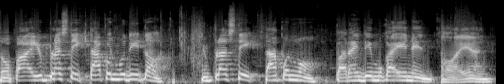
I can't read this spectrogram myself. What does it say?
No, pa, yung plastic, tapon mo dito. Yung plastic, tapon mo para hindi mo kainin. Oh, ayan.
